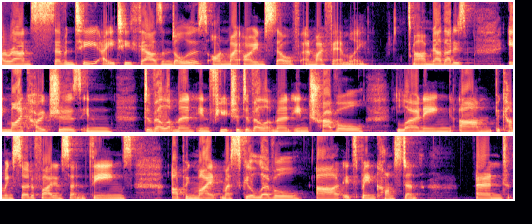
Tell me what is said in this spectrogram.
around seventy, eighty thousand dollars on my own self and my family. Um, now that is in my coaches, in development, in future development, in travel, learning, um, becoming certified in certain things, upping my my skill level. Uh, it's been constant, and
